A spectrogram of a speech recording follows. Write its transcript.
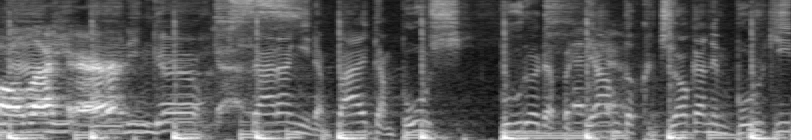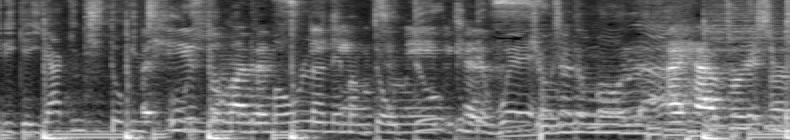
all that hair. Yes. But he's the one that's speaking to me because I have reasons.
